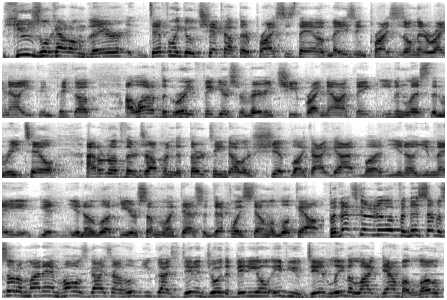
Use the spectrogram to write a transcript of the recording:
huge lookout on there. Definitely go check out their prices. They have amazing prices on there right now. You can pick up a lot of the great figures are very cheap right now. I think even less than retail. I don't know if they're dropping the $13 ship like I got, but, you know, you may get, you know, lucky or something like that, so definitely stay on the lookout. But that's going to do it for this episode of My Damn Hauls, guys. I hope you guys did enjoy the video. If you did, leave a like down below.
